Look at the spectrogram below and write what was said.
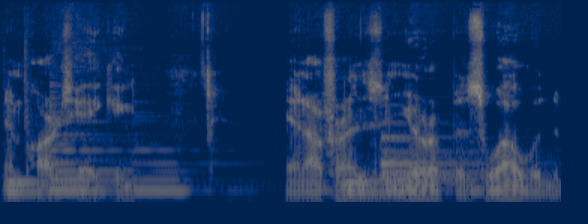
and partaking, and our friends in Europe as well with the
